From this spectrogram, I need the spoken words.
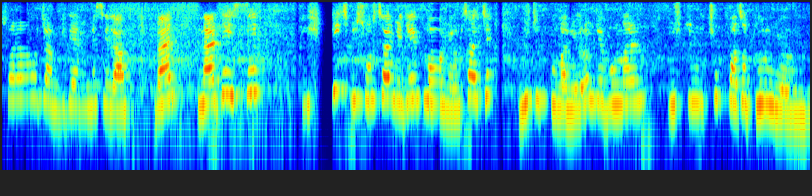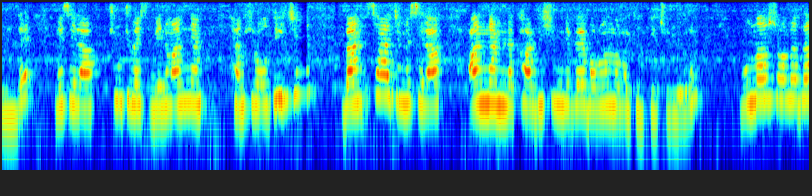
Sonra hocam bir de mesela ben neredeyse hiçbir sosyal medyayı kullanmıyorum. Sadece YouTube kullanıyorum ve bunların üstünde çok fazla durmuyorum günde. Mesela çünkü mes- benim annem hemşire olduğu için ben sadece mesela annemle, kardeşimle ve babamla vakit geçiriyorum. Bundan sonra da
